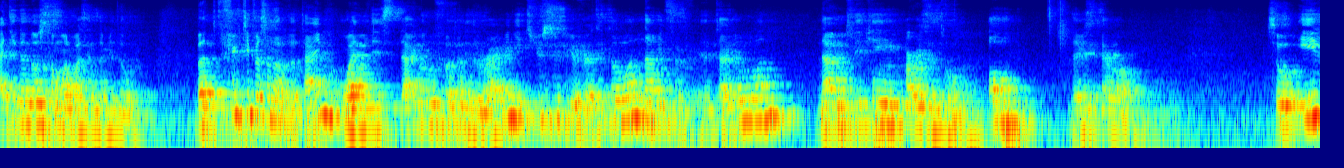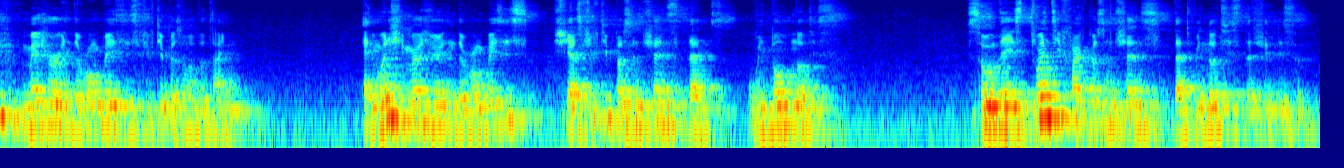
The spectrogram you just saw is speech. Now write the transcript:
I didn't know someone was in the middle. But 50% of the time, when this diagonal photon is arriving, it used to be a vertical one, now it's a, a diagonal one. Now I'm clicking horizontal. Oh, there is error. So Eve measured in the wrong basis 50% of the time. And when she measures in the wrong basis, she has 50% chance that we don't notice. So there is 25% chance that we notice that she listened.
